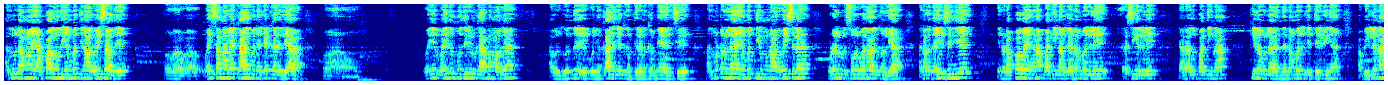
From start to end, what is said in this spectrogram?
அதுவும் இல்லாமல் என் அப்பாவுக்கு வந்து எண்பத்தி நாலு வயசாகுது. வ- வயசானாலே காது கொஞ்சம் கேட்காது இல்லையா? வய வயது முதிர்வின் காரணமாக அவருக்கு வந்து கொஞ்சம் காது கேட்கும் திறன் கம்மியாயிருச்சு. அது மட்டும் இல்லை எண்பத்தி நாலு வயசில் உடல் சோர்வு தான் இருக்கும் இல்லையா? அதனால் தயவு செஞ்சு என்னோட அப்பாவை எங்கன்னா பார்த்தீங்கன்னாக்க நண்பர்களே ரசிகர்களே யாராவது பார்த்தீங்கன்னா கீழே உள்ள இந்த நம்பருக்கு தெரிவிங்க. அப்படி இல்லைன்னா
